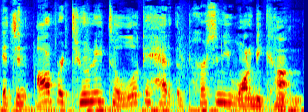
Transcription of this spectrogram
It's an opportunity to look ahead at the person you want to become.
